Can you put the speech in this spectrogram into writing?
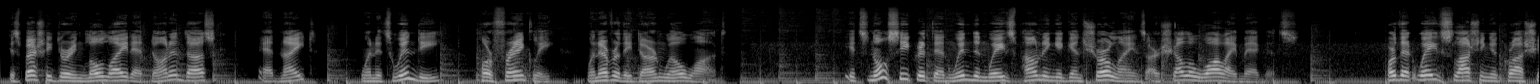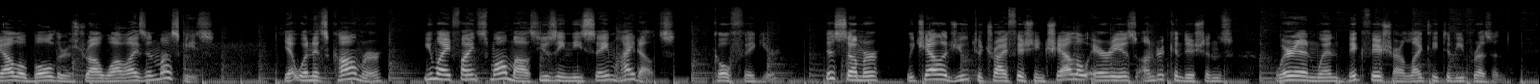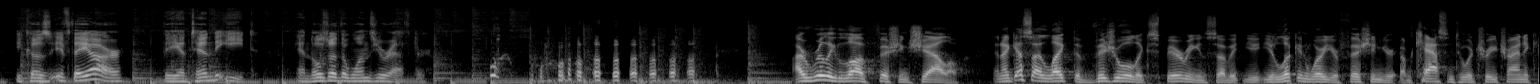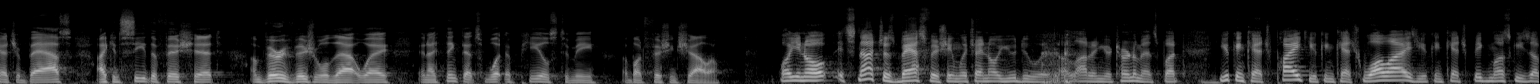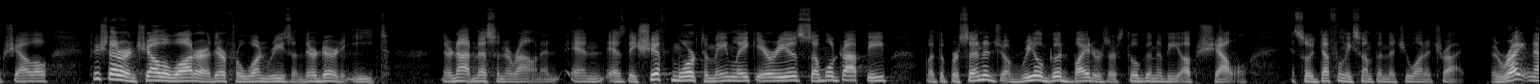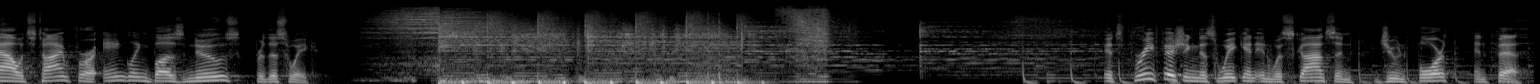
Especially during low light at dawn and dusk, at night, when it's windy, or frankly, whenever they darn well want. It's no secret that wind and waves pounding against shorelines are shallow walleye magnets, or that waves sloshing across shallow boulders draw walleyes and muskies. Yet when it's calmer, you might find smallmouths using these same hideouts. Go figure. This summer, we challenge you to try fishing shallow areas under conditions where and when big fish are likely to be present, because if they are, they intend to eat, and those are the ones you're after. I really love fishing shallow. And I guess I like the visual experience of it. You, are looking where you're fishing. You're, I'm casting to a tree trying to catch a bass. I can see the fish hit. I'm very visual that way. And I think that's what appeals to me about fishing shallow. Well, you know, it's not just bass fishing, which I know you do a lot in your tournaments, but you can catch pike, you can catch walleyes, you can catch big muskies up shallow. Fish that are in shallow water are there for one reason they're there to eat. They're not messing around. And, and as they shift more to main lake areas, some will drop deep, but the percentage of real good biters are still going to be up shallow. And so definitely something that you want to try. And right now it's time for our Angling Buzz news for this week. It's free fishing this weekend in Wisconsin, June 4th and 5th.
